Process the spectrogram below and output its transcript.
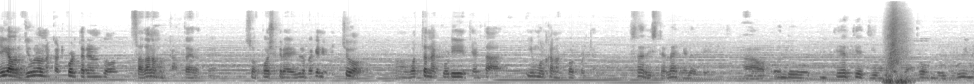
ಹೇಗೆ ಅವ್ರ ಜೀವನವನ್ನು ಕಟ್ಕೊಳ್ತಾರೆ ಅನ್ನೋದು ಸದಾ ನಮಗೆ ಕಾಡ್ತಾ ಇರುತ್ತೆ. ಸೊ ಪೋಷಕರೇ ಇದ್ರ ಬಗ್ಗೆ ನೀವು ಹೆಚ್ಚು ಒತ್ತನ್ನು ಕೊಡಿ ಅಂತ ಹೇಳ್ತಾ ಈ ಮೂಲಕ ನಾನು ಕೋರ್ಕೊಳ್ತೇನೆ. ಸರ್ ಇಷ್ಟೆಲ್ಲ ಹೇಳಿದ್ರಿ. ಒಂದು ವಿದ್ಯಾರ್ಥಿಯ ಜೀವನದಲ್ಲಿ ಅಥವಾ ಒಂದು ಗುರುವಿನ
